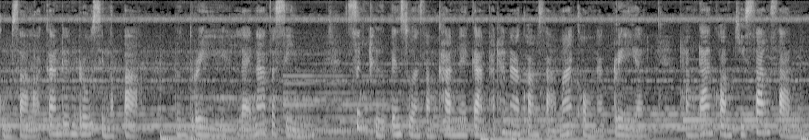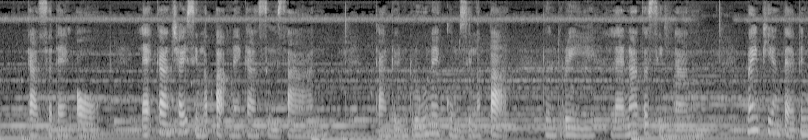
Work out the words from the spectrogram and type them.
กลุ่มสาระการเรียนรู้ศิลปะ ดนตรี และนาฏศิลป์ ซึ่งถือเป็นส่วนสำคัญในการพัฒนาความสามารถของนักเรียน ทางด้านความคิดสร้างสรรค์ การแสดงออก และการใช้ศิลปะในการสื่อสาร การเรียนรู้ในกลุ่มศิลปะ ดนตรี และนาฏศิลป์นั้น ไม่เพียงแต่เป็น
